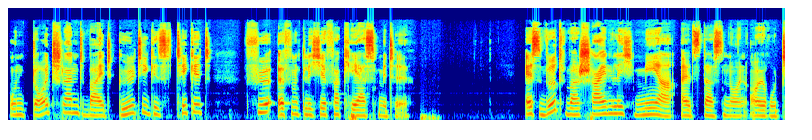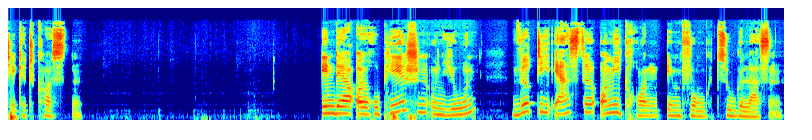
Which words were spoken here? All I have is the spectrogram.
und deutschlandweit gültiges Ticket für öffentliche Verkehrsmittel. Es wird wahrscheinlich mehr als das 9-Euro-Ticket kosten. In der Europäischen Union wird die erste Omikron-Impfung zugelassen.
